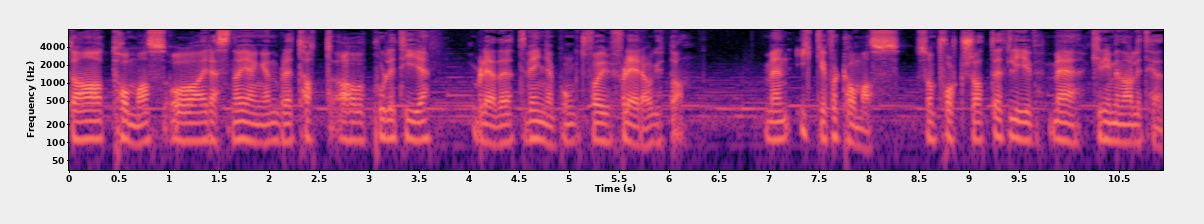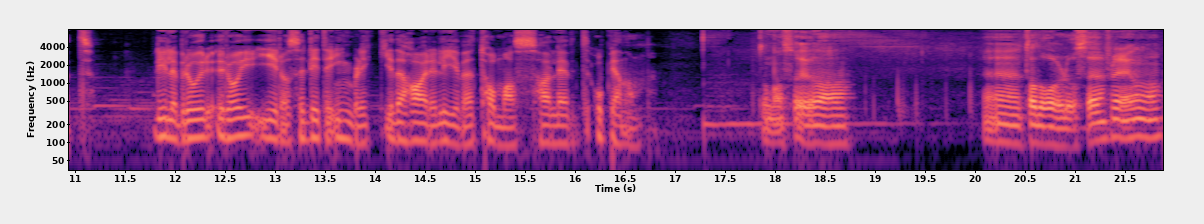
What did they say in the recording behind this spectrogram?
Da Thomas og resten av gjengen ble tatt av politiet, ble det et vendepunkt for flere av guttene. Men ikke for Thomas, som fortsatte et liv med kriminalitet. Lillebror Roy gir oss et lite innblikk i det harde livet Thomas har levd opp igjennom. Thomas har jo da tatt overdose flere ganger.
